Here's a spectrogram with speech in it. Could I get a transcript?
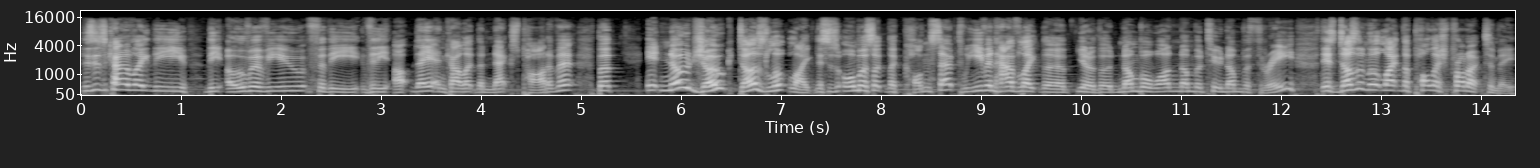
this is kind of like the the overview for the for the update and kind of like the next part of it. But it no joke does look like this is almost like the concept. We even have like the, you know, the number one, number two, number three. This doesn't look like the polished product to me.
